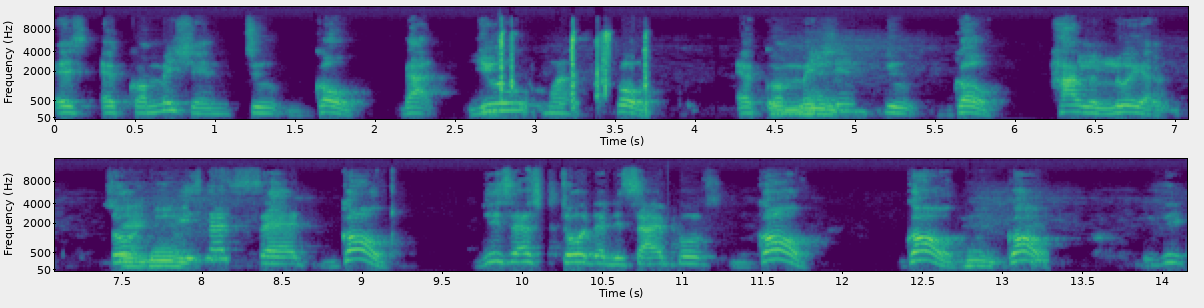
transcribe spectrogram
is a commission to go, that you must go. A commission to go. Hallelujah. So Amen. Jesus said, Go. Jesus told the disciples, Go, go, Amen. go. See,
